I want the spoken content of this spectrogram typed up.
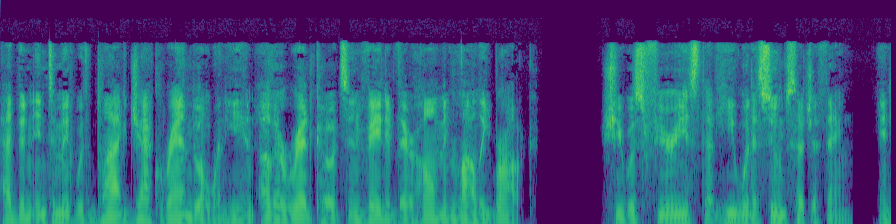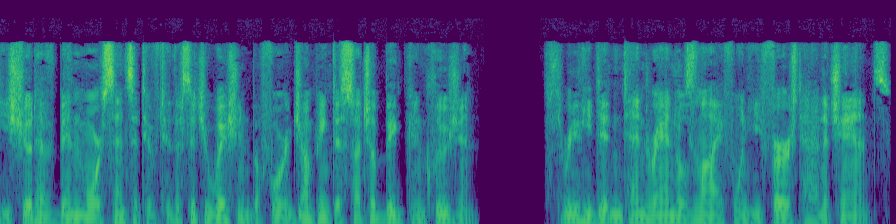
had been intimate with Black Jack Randall when he and other redcoats invaded their home in Lallybroch. She was furious that he would assume such a thing, and he should have been more sensitive to the situation before jumping to such a big conclusion. 3. He didn't end Randall's life when he first had a chance.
